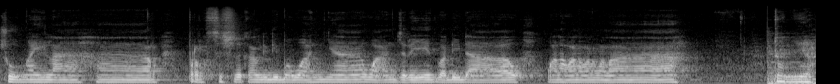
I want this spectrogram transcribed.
sungai lahar. Persis sekali di bawahnya. Wanjerit wadidaw walah walah walah walah. Dan ya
